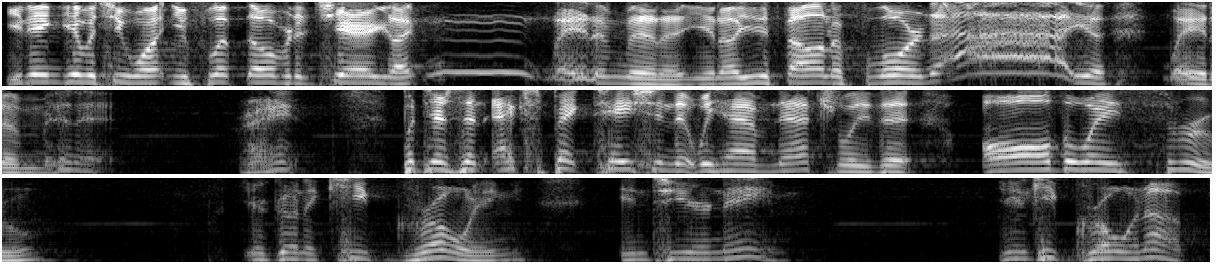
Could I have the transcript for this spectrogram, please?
You didn't get what you want, you flipped over the chair, you're like, mm, wait a minute, you know, you fell on the floor, and ah, you know, wait a minute, right? But there's an expectation that we have naturally that all the way through, you're going to keep growing into your name. You're going to keep growing up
